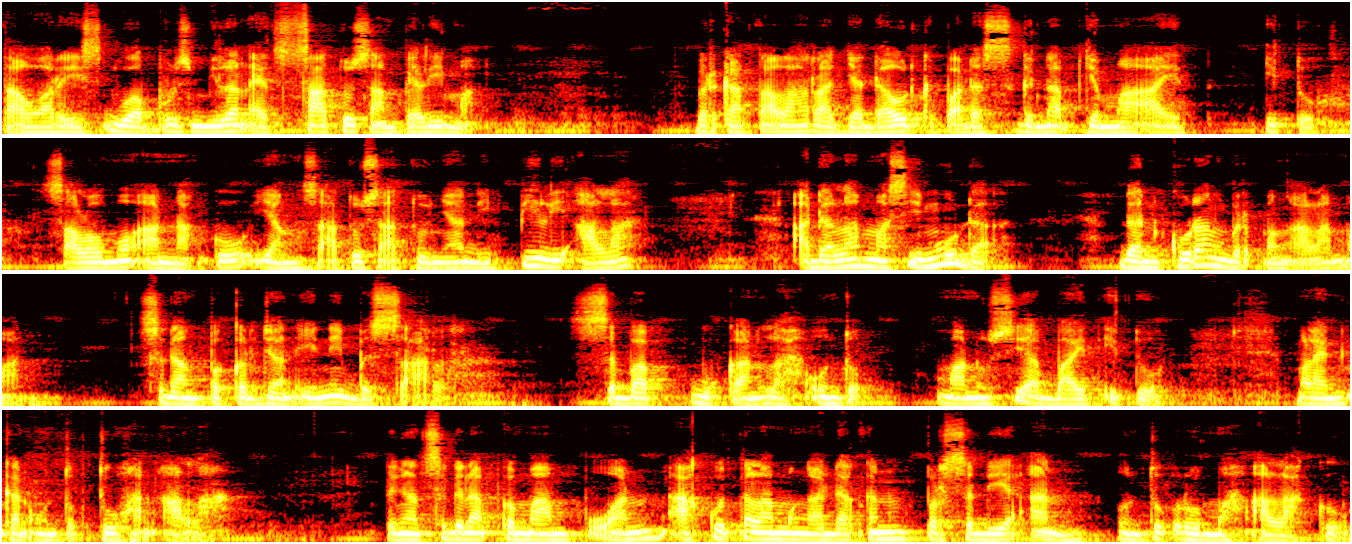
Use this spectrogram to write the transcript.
Tawaris 29 ayat 1 sampai 5. Berkatalah Raja Daud kepada segenap jemaat itu, Salomo anakku yang satu-satunya dipilih Allah adalah masih muda dan kurang berpengalaman. Sedang pekerjaan ini besar, sebab bukanlah untuk manusia bait itu, melainkan untuk Tuhan Allah dengan segenap kemampuan, aku telah mengadakan persediaan untuk rumah Allahku,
